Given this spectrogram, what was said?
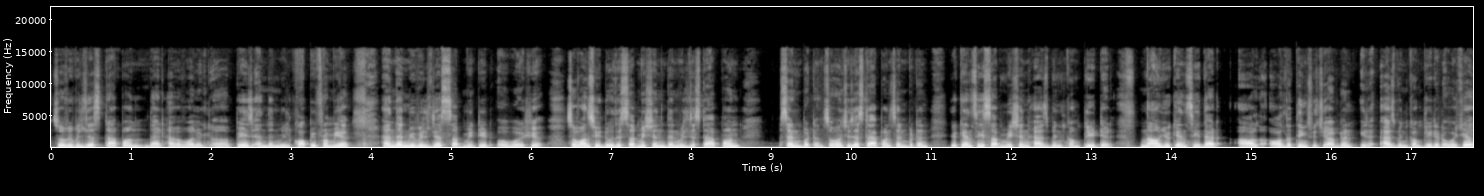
So we will just tap on that Hava wallet uh, page and then we'll copy from here and then we will just submit it over here. So once we do this submission, then we'll just tap on send button so once you just tap on send button you can see submission has been completed now you can see that all all the things which you have done it has been completed over here.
